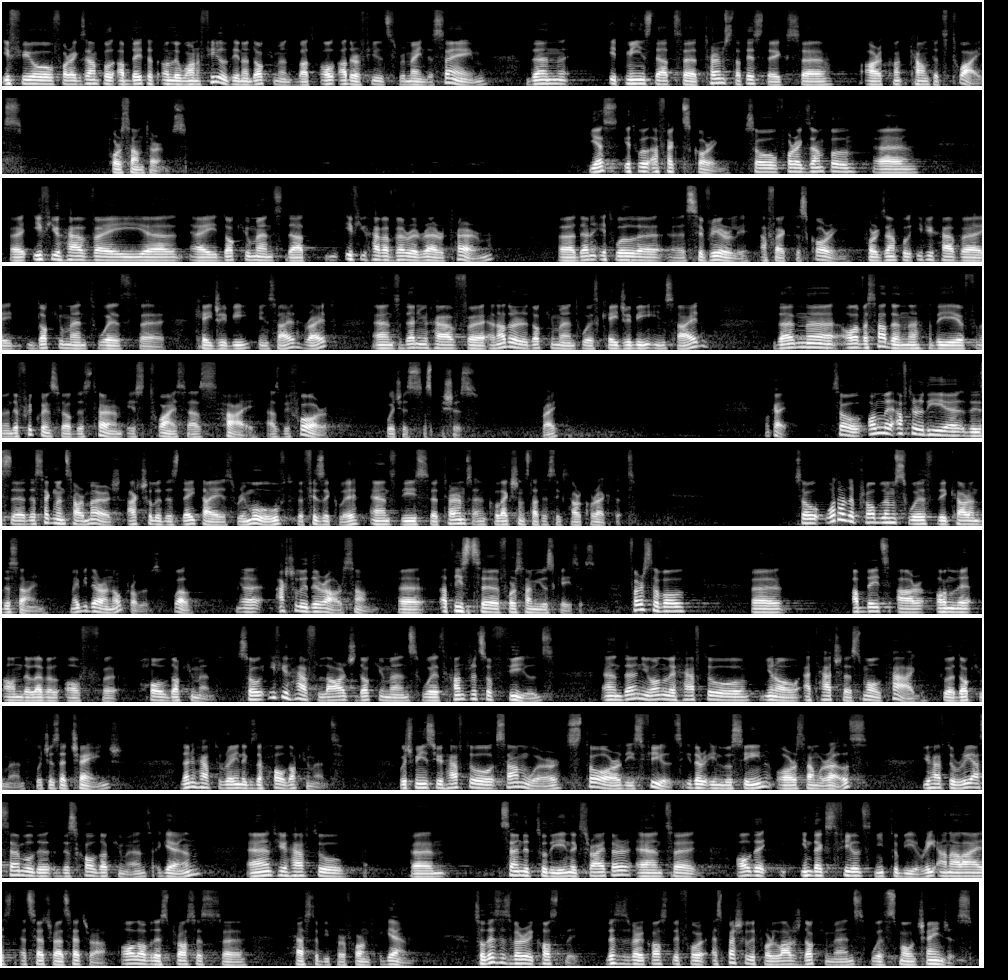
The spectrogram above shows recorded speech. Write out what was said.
if you, for example, updated only one field in a document but all other fields remain the same, then it means that uh, term statistics uh, are counted twice for some terms. Yes, it will affect scoring. So, for example, uh, uh if you have a, uh, a document that, if you have a very rare term, uh, then it will severely affect the scoring. For example, if you have a document with KGB inside, right? And then you have uh, another document with KGB inside, then uh, all of a sudden the, the frequency of this term is twice as high as before, which is suspicious, right? Okay, so only after the, uh, this, uh, the segments are merged, actually this data is removed physically, and these uh, terms and collection statistics are corrected. So what are the problems with the current design? Maybe there are no problems. Well, uh, actually there are some. Uh, at least uh, for some use cases. First of all, uh, updates are only on the level of whole document. So if you have large documents with hundreds of fields, and then you only have to you know, attach a small tag to a document, which is a change, then you have to reindex the whole document, which means you have to somewhere store these fields, either in Lucene or somewhere else. You have to reassemble the, this whole document again, and you have to um, send it to the index writer, and uh, all the index fields need to be reanalyzed, etc., etc. All of this process uh, has to be performed again. So this is very costly. This is very costly, for, especially for large documents with small changes.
